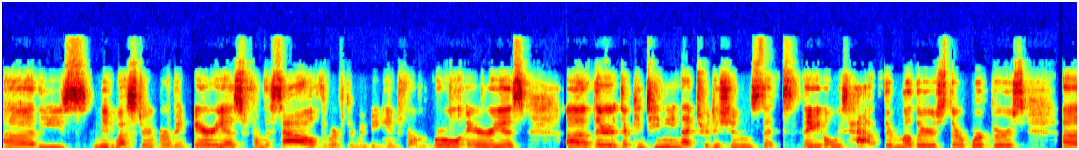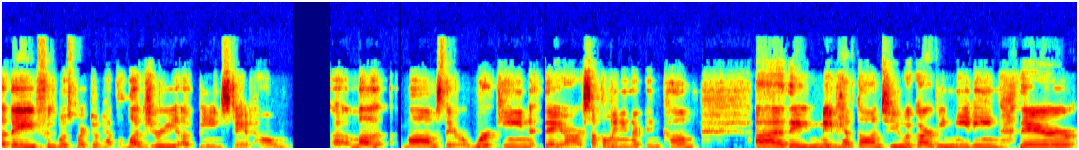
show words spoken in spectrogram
uh, these Midwestern urban areas from the South, or if they're moving in from rural areas, uh, they're, they're continuing that traditions that they always have. Their mothers, their workers, uh, they, for the most part, don't have the luxury of being stay at home uh, mo- moms. They are working, they are supplementing their income. Uh, they maybe have gone to a Garvey meeting. They're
